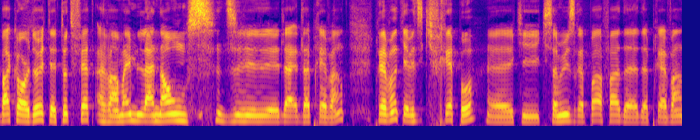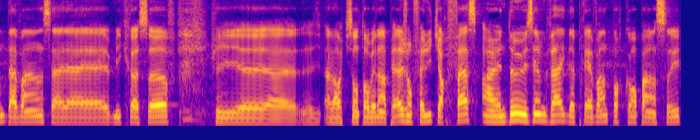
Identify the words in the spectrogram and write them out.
backorder étaient toutes faites avant même l'annonce de la, de la prévente. Prévente qui avait dit qu'il ferait pas, euh, qui, qui s'amuserait pas à faire de, de prévente d'avance à la Microsoft. Puis, euh, euh, alors qu'ils sont tombés dans le piège, ils ont fallu qu'ils refassent un deuxième vague de prévente pour compenser.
